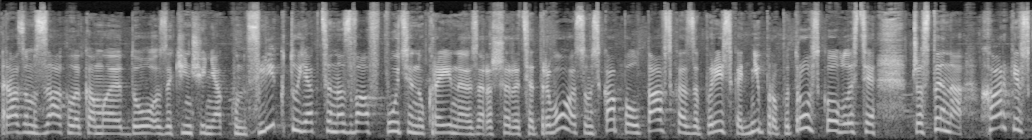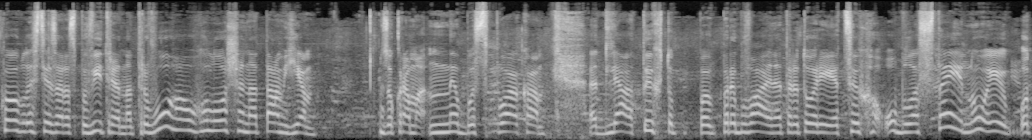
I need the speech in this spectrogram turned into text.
разом з закликами до закінчення конфлікту, як це назвав Путін, Україною зараз шириться тривога. Сумська, Полтавська, Запорізька, Дніпропетровська області, частина Харківської області. Зараз повітряна тривога оголошена. Там є. Зокрема, небезпека для тих, хто перебуває на території цих областей. Ну і от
